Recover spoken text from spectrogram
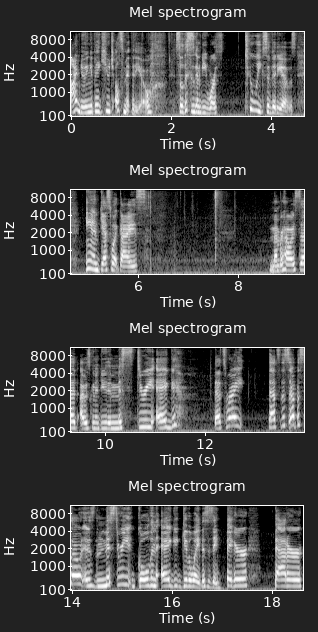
I'm doing a big, huge ultimate video. So this is going to be worth two weeks of videos. And guess what, guys? Remember how I said I was going to do the mystery egg? That's right. That's this episode. It is the mystery golden egg giveaway. This is a bigger, badder,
